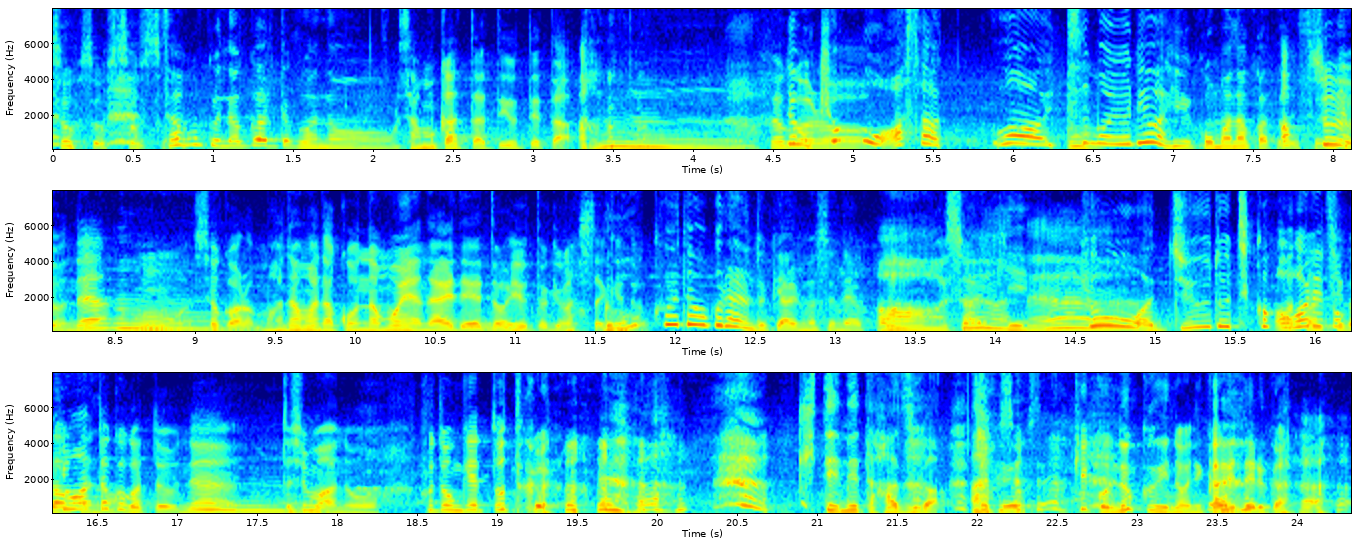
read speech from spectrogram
そうそうそう寒くなかったかな？寒かったって言ってた、うん、でも今日朝はいつもよりは冷え込まなかったですよね。そうよね。うん。だからまだまだこんなもんやないでとは言っときましたけど。六度ぐらいの時ありますよね。ああ、最近。今日は十度近かった割と今日は高かったよね。私もあの布団ゲットとから 着て寝たはずが。結構ぬくいのに変えてるから、こ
